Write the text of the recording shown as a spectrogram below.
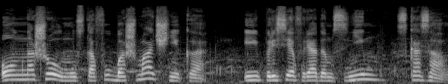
Он нашел Мустафу Башмачника и, присев рядом с ним, сказал,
